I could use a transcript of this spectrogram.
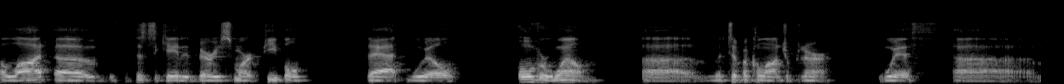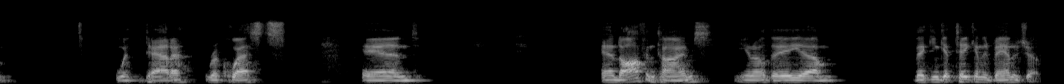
a lot of sophisticated, very smart people that will overwhelm uh, the typical entrepreneur with um, with data requests and and oftentimes you know they um, they can get taken advantage of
